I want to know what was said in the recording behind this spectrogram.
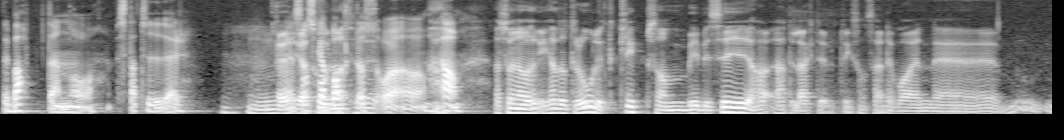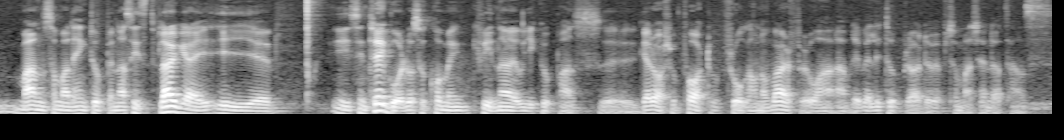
debatten och statyer Mm, eh, som ska såg bort och så. Och, ja. Jag såg något helt otroligt klipp som BBC ha- hade lagt ut. Liksom så här, det var en eh, man som hade hängt upp en nazistflagga i, i, eh, i sin trädgård. Och så kom en kvinna och gick upp på hans eh, garageuppfart och frågade honom varför. Och han, han blev väldigt upprörd eftersom han kände att hans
